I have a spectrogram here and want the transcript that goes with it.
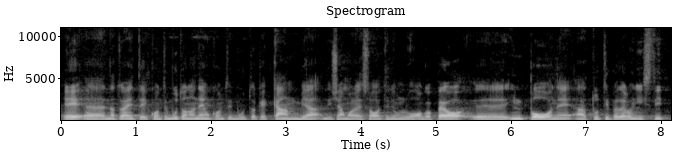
e eh, naturalmente il contributo non è un contributo che cambia diciamo, le sorti di un luogo, però eh, impone a tutti i protagonisti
